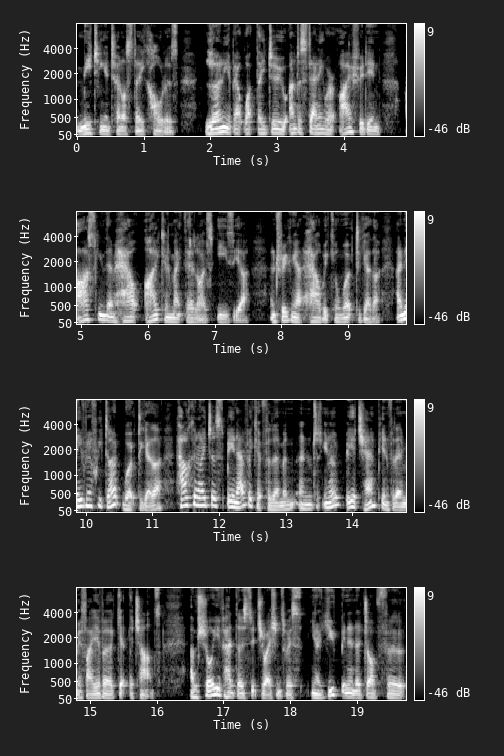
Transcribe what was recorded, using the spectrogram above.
meeting internal stakeholders, learning about what they do, understanding where I fit in, asking them how I can make their lives easier, and figuring out how we can work together. And even if we don't work together, how can I just be an advocate for them and, and you know, be a champion for them if I ever get the chance? I'm sure you've had those situations where, you know, you've been in a job for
